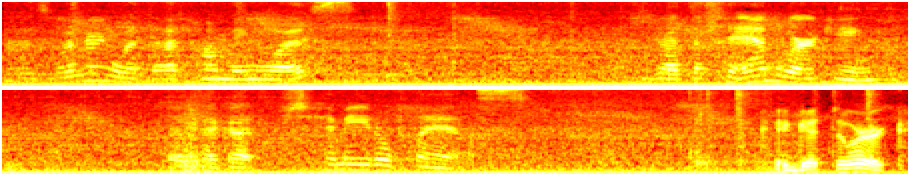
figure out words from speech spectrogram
I was wondering what that humming was. You got the fan working. Look, I got tomato plants. Okay, get to work.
